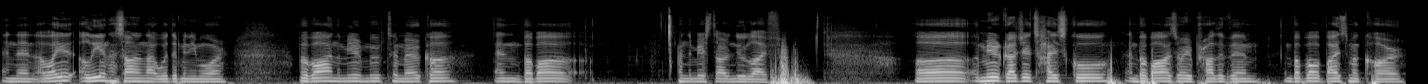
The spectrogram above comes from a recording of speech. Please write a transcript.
And then Ali, Ali and Hassan are not with them anymore. Baba and Amir moved to America, and Baba and Amir start a new life. Uh, Amir graduates high school, and Baba is very proud of him. And Baba buys him a car,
